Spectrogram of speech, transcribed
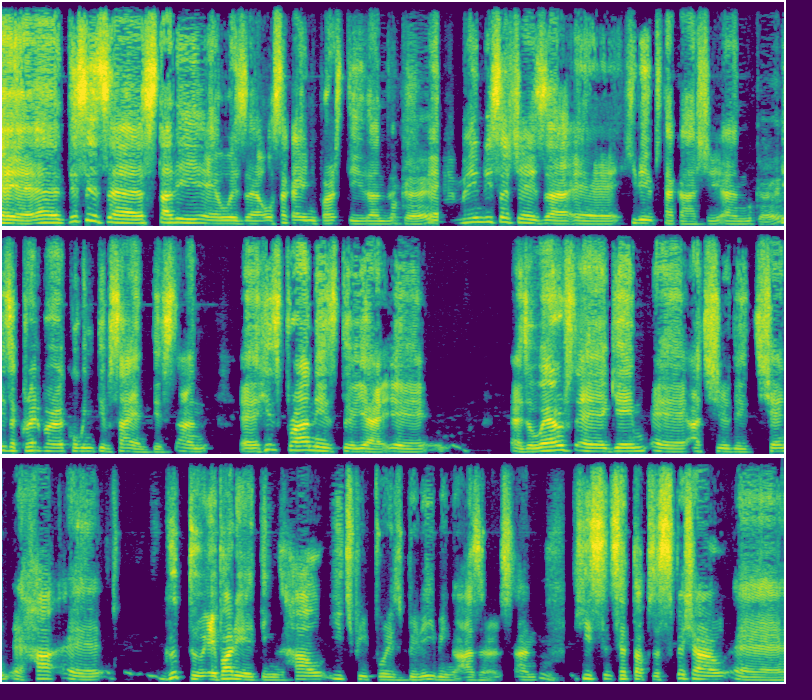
Yeah, yeah. Uh, this is a study uh, with uh, Osaka University, and okay. Uh, main researcher is uh, uh, Hideyuki Takahashi, and okay. he's a clever cognitive scientist. And uh, his plan is to, yeah, as a werewolf game attitude change, good to evaluating how each people is believing others. And hmm. he set up the special uh,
